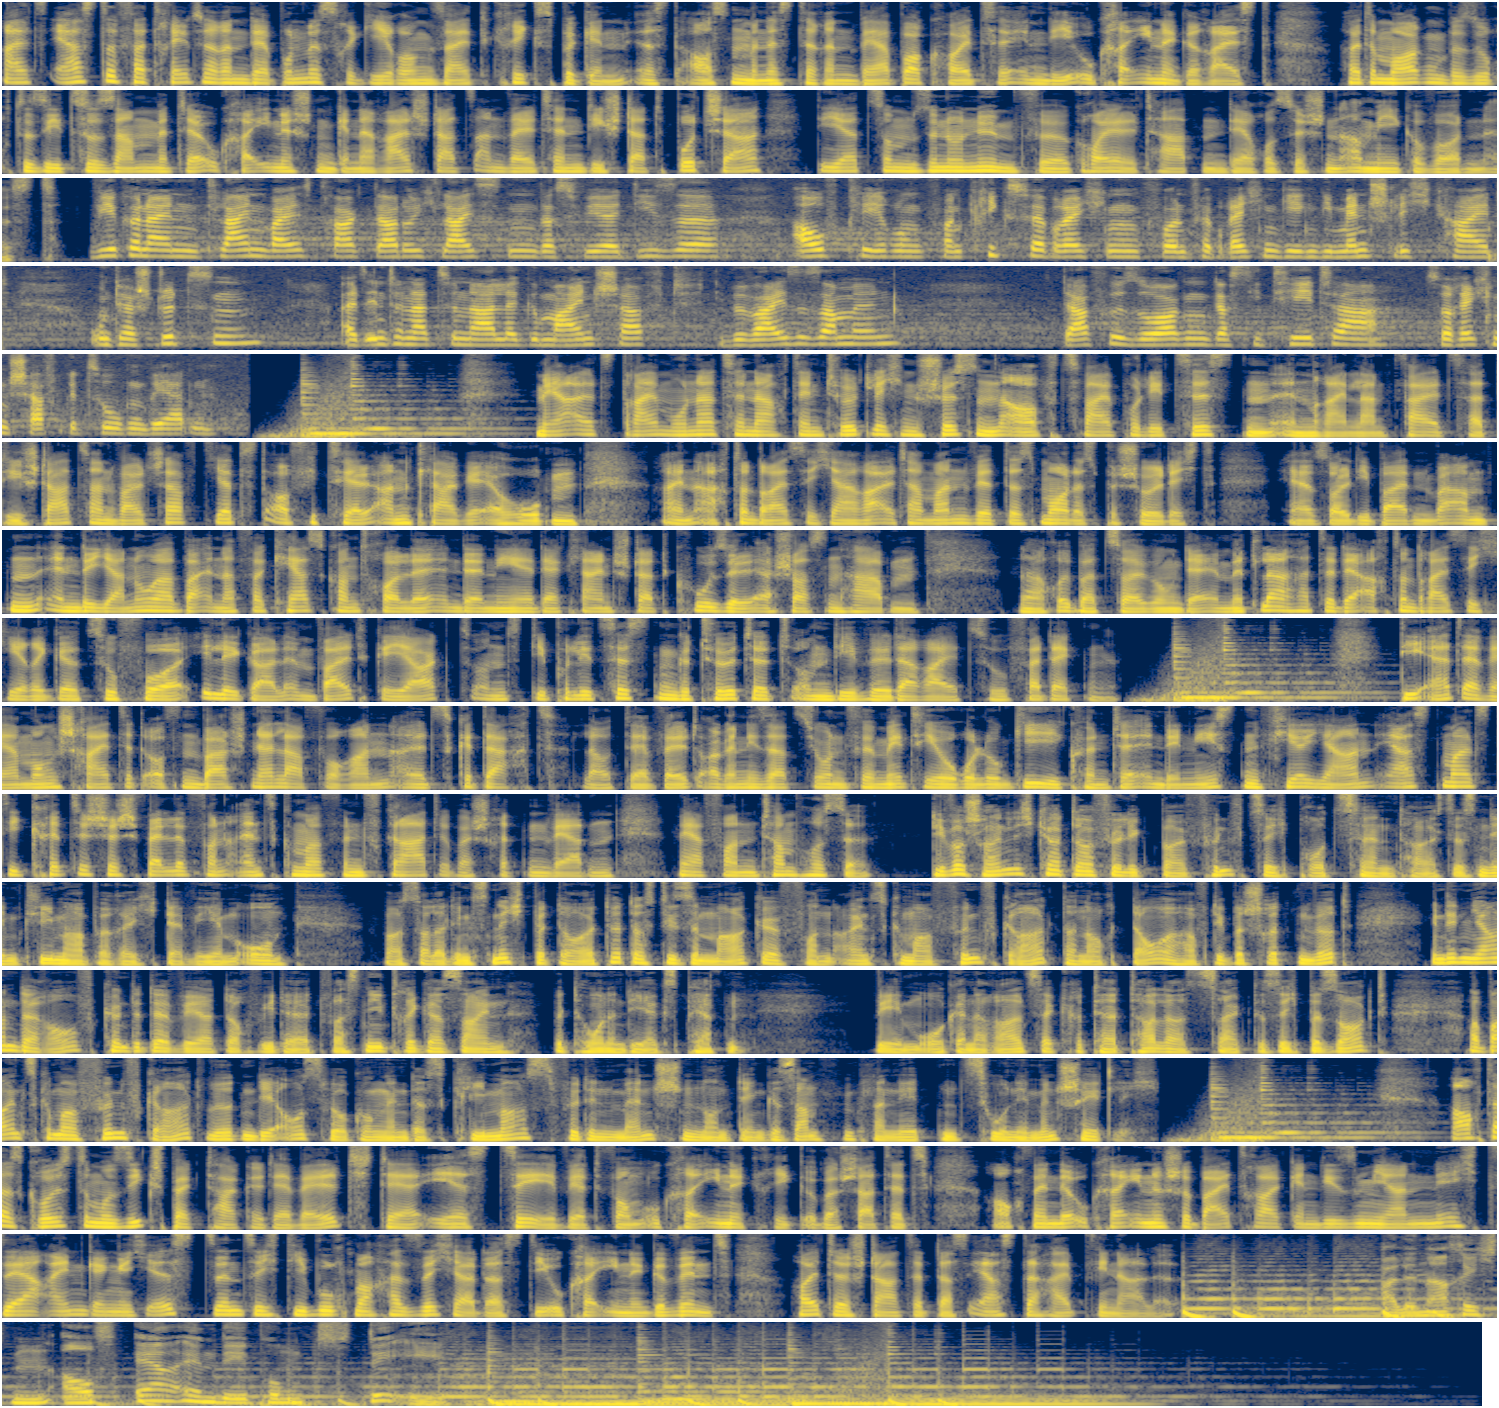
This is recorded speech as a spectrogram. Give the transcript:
Als erste Vertreterin der Bundesregierung seit Kriegsbeginn ist Außenministerin Baerbock heute in die Ukraine gereist. Heute Morgen besuchte sie zusammen mit der ukrainischen Generalstaatsanwältin die Stadt Butscha, die ja zum Synonym für Gräueltaten der russischen Armee geworden ist. Wir können einen kleinen Beitrag dadurch leisten, dass wir diese Aufklärung von Kriegsverbrechen, von Verbrechen gegen die Menschlichkeit unterstützen, als internationale Gemeinschaft die Beweise sammeln dafür sorgen, dass die Täter zur Rechenschaft gezogen werden. Mehr als drei Monate nach den tödlichen Schüssen auf zwei Polizisten in Rheinland-Pfalz hat die Staatsanwaltschaft jetzt offiziell Anklage erhoben. Ein 38 Jahre alter Mann wird des Mordes beschuldigt. Er soll die beiden Beamten Ende Januar bei einer Verkehrskontrolle in der Nähe der Kleinstadt Kusel erschossen haben. Nach Überzeugung der Ermittler hatte der 38-Jährige zuvor illegal im Wald gejagt und die Polizisten getötet, um die Wilderei zu verdecken. Die Erderwärmung schreitet offenbar schneller voran als gedacht. Laut der Weltorganisation für Meteorologie könnte in den nächsten vier Jahren erstmals die kritische Schwelle von 1,5 Grad überschritten werden. Mehr von Tom Husse. Die Wahrscheinlichkeit dafür liegt bei 50 Prozent, heißt es in dem Klimabericht der WMO. Was allerdings nicht bedeutet, dass diese Marke von 1,5 Grad dann auch dauerhaft überschritten wird. In den Jahren darauf könnte der Wert doch wieder etwas niedriger sein, betonen die Experten. WMO-Generalsekretär Tallas zeigte sich besorgt. Ab 1,5 Grad würden die Auswirkungen des Klimas für den Menschen und den gesamten Planeten zunehmend schädlich. Auch das größte Musikspektakel der Welt, der ESC, wird vom Ukraine-Krieg überschattet. Auch wenn der ukrainische Beitrag in diesem Jahr nicht sehr eingängig ist, sind sich die Buchmacher sicher, dass die Ukraine gewinnt. Heute startet das erste Halbfinale. Alle Nachrichten auf rnd.de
